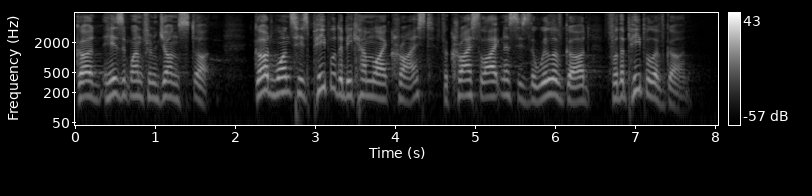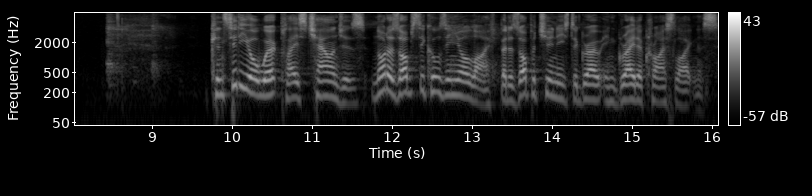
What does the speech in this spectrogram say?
God, here's one from John Stott. God wants his people to become like Christ, for Christ likeness is the will of God for the people of God. Consider your workplace challenges not as obstacles in your life, but as opportunities to grow in greater Christ likeness.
